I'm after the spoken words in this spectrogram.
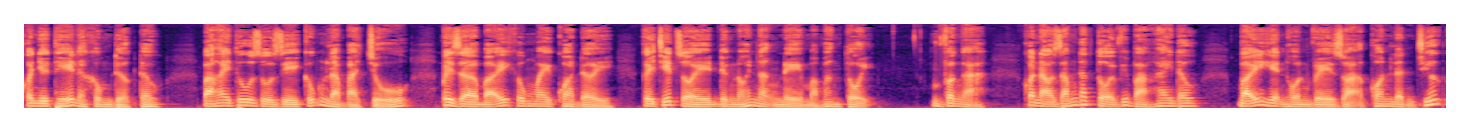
Còn như thế là không được đâu Bà Hai Thu dù gì cũng là bà chủ Bây giờ bà ấy không may qua đời Người chết rồi đừng nói nặng nề mà mang tội Vâng ạ à, Con nào dám đắc tội với bà hai đâu Bà ấy hiện hồn về dọa con lần trước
